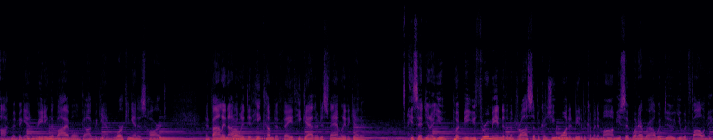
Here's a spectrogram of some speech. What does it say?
Ahmed began reading the Bible. God began working in his heart. And finally, not only did he come to faith, he gathered his family together he said, You know, you put me, you threw me into the madrasa because you wanted me to become an imam. You said, Whatever I would do, you would follow me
